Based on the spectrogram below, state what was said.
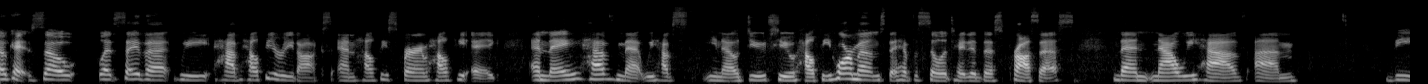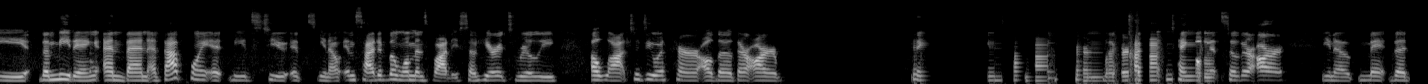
okay, so let's say that we have healthy redox and healthy sperm, healthy egg, and they have met. We have, you know, due to healthy hormones that have facilitated this process. Then now we have um, the the meeting and then at that point it needs to it's you know inside of the woman's body. So here it's really a lot to do with her although there are things entanglement so there are you know the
